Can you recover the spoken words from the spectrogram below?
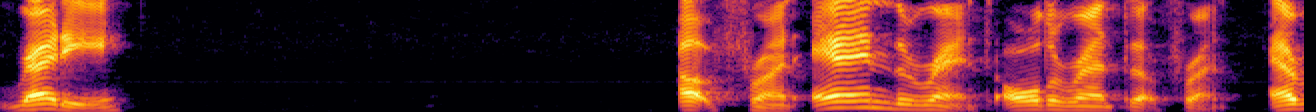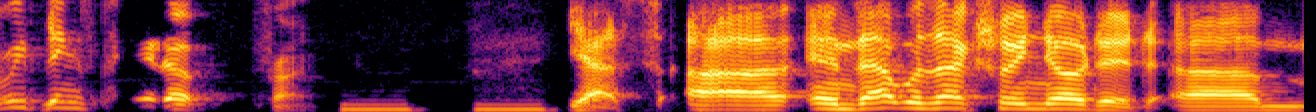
ready up front and the rent, all the rent up front. Everything's paid up front. Yes, uh, and that was actually noted um,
